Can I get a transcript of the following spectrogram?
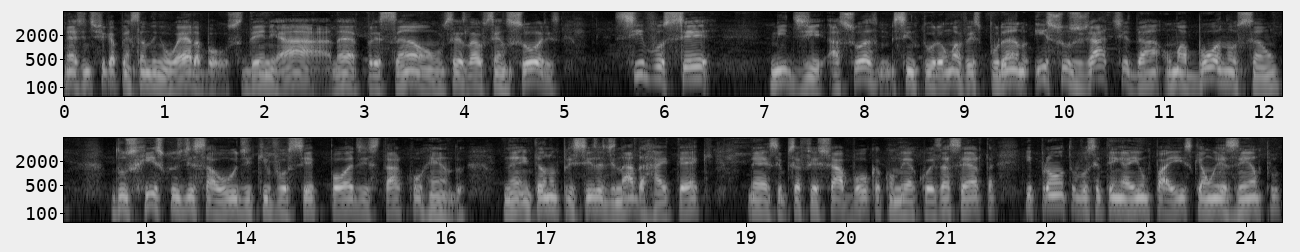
Né? A gente fica pensando em wearables, DNA, né? pressão, sei lá, os sensores. Se você medir a sua cintura uma vez por ano, isso já te dá uma boa noção dos riscos de saúde que você pode estar correndo. Né? Então não precisa de nada high-tech, né? você precisa fechar a boca, comer a coisa certa e pronto, você tem aí um país que é um exemplo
